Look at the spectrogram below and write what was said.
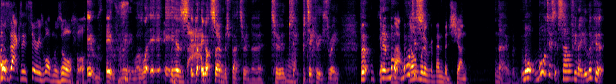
Mor- axe in Series One was awful. it it really was like it, it, it has it got, it got so much better in uh, two, particularly three. But you know, Mor- That- no one Mortis. would have remembered Shunt. No, it Mortis itself, you know, you look at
